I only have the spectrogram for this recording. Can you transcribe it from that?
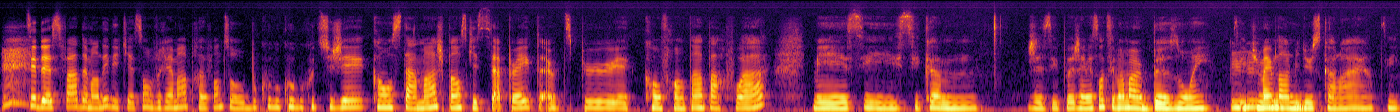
tu sais, de se faire demander des questions vraiment profondes sur beaucoup, beaucoup, beaucoup de sujets constamment, je pense que ça peut être un petit peu euh, confrontant parfois. Mais c'est comme, je sais pas, j'ai l'impression que c'est vraiment un besoin. Mm Puis même dans le milieu scolaire, tu sais.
